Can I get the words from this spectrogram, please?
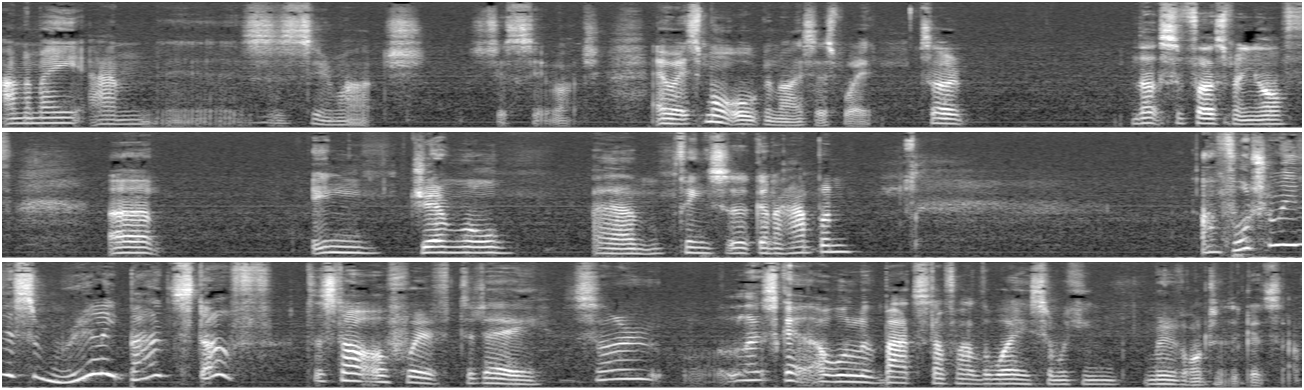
animate, and it's just too much. It's just too much. Anyway, it's more organised this way. So, that's the first thing off. Uh, in general, um, things are going to happen unfortunately, there's some really bad stuff to start off with today. So let's get all the bad stuff out of the way so we can move on to the good stuff.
